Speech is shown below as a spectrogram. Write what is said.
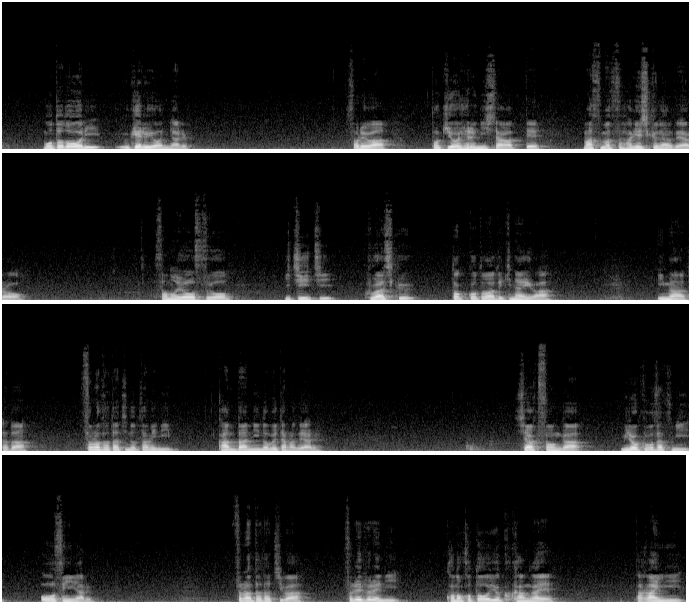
元通り受けるようになる。それは時を経るに従ってますます激しくなるであろう。その様子をいちいち詳しく解くことはできないが今はただそなたたちのために簡単に述べたのである。シャクソンが弥勒菩薩に仰せになる。そなたたちはそれぞれにこのことをよく考え互いに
